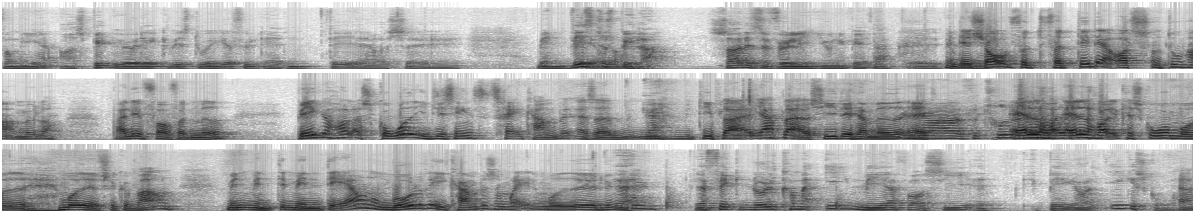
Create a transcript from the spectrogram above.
for mere. Og spil i øvrigt ikke, hvis du ikke er fyldt 18. Det er også øh, Men hvis du spiller, så er det selvfølgelig Unibet. Ja. Men det er sjovt, for, for det der odds, som du har, Møller, bare lige for at få den med. Begge hold har scoret i de seneste tre kampe. Altså, ja. de plejer, jeg plejer at sige det her med, at alle, alle hold kan score mod, mod FC København. Men, men, det, men det er jo nogle målrige kampe som regel mod øh, Lyngby. Ja. Jeg fik 0,1 mere for at sige, at begge hold ikke scorer. Ja.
